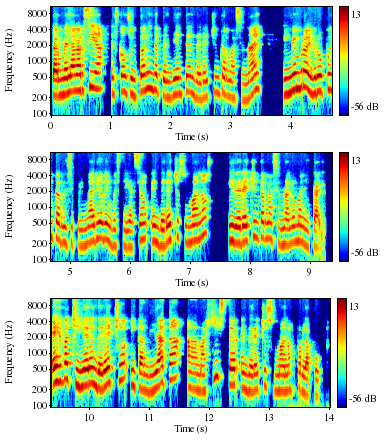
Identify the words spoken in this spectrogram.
Carmela García es consultora independiente en Derecho Internacional y miembro del Grupo Interdisciplinario de Investigación en Derechos Humanos y Derecho Internacional Humanitario. Es bachiller en Derecho y candidata a magíster en Derechos Humanos por la PUC.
